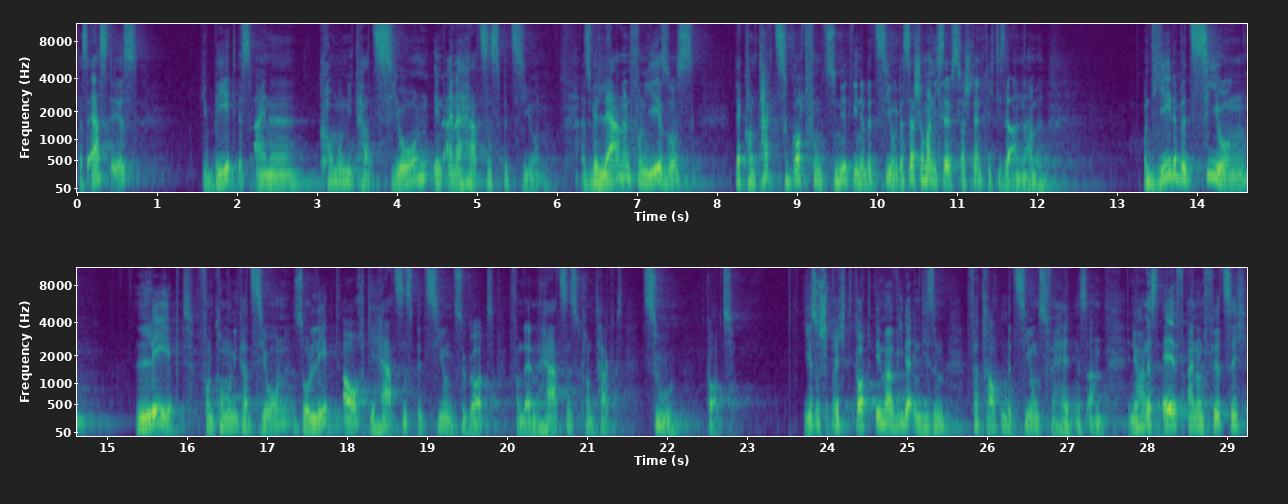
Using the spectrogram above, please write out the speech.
Das erste ist, Gebet ist eine Kommunikation in einer Herzensbeziehung. Also wir lernen von Jesus, der Kontakt zu Gott funktioniert wie eine Beziehung. Das ist ja schon mal nicht selbstverständlich, diese Annahme. Und jede Beziehung lebt von Kommunikation, so lebt auch die Herzensbeziehung zu Gott von dem Herzenskontakt zu Gott. Jesus spricht Gott immer wieder in diesem vertrauten Beziehungsverhältnis an. In Johannes 11, 41,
